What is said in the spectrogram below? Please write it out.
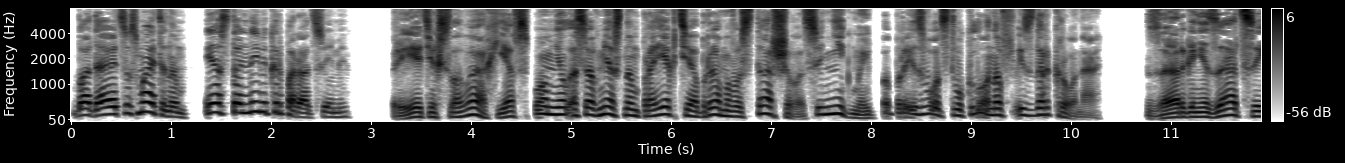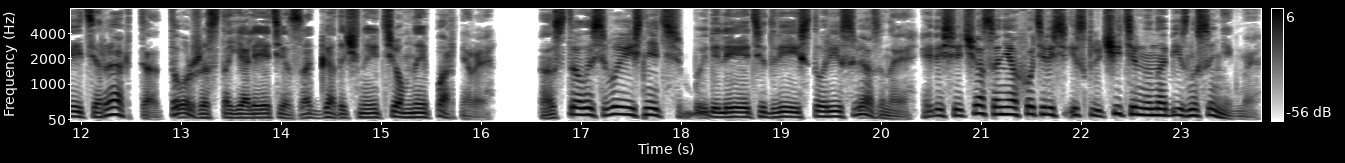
бодаются с Майтоном и остальными корпорациями». При этих словах я вспомнил о совместном проекте Абрамова-старшего с «Энигмой» по производству клонов из Даркрона. За организацией теракта тоже стояли эти загадочные темные партнеры. Осталось выяснить, были ли эти две истории связаны, или сейчас они охотились исключительно на бизнес Энигмы.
